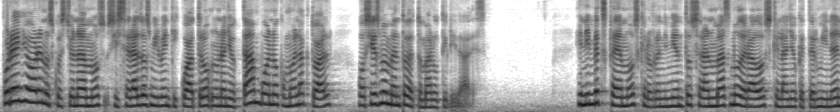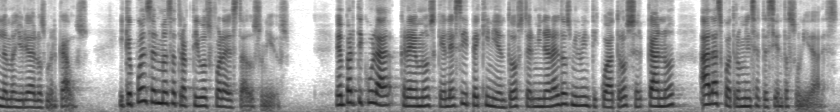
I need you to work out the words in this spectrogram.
Por ello ahora nos cuestionamos si será el 2024 un año tan bueno como el actual o si es momento de tomar utilidades. En Invex creemos que los rendimientos serán más moderados que el año que termina en la mayoría de los mercados y que pueden ser más atractivos fuera de Estados Unidos. En particular, creemos que el S&P 500 terminará el 2024 cercano a las 4.700 unidades.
